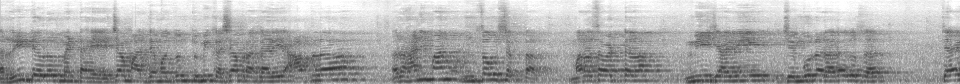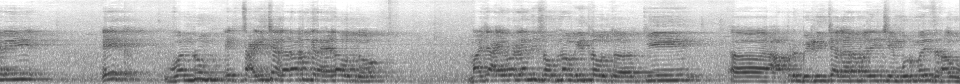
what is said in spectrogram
रिडेव्हलपमेंट आहे. याच्या माध्यमातून तुम्ही कशा प्रकारे आपलं राहणीमान उंचावू शकतात मला असं वाटतं मी ज्यावेळी चेंबूरला राहत होतो सर त्यावेळी एक वन रूम एक चाळीच्या घरामध्ये राहिला होतो. माझ्या आईवडिलांनी स्वप्न बघितलं होतं की आपण बिल्डिंगच्या घरामध्ये चेंबूरमध्येच राहू.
